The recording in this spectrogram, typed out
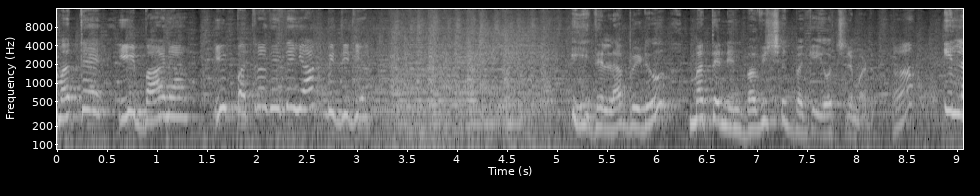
ಮತ್ತೆ ಈ ಬಾಣ, ಈ ಪತ್ರದಿಂದ ಯಾಕೆ ಬಿದ್ದಿದ್ಯಾ? ಇದೆಲ್ಲ ಬಿಡು ಮತ್ತೆ ನಿನ್ ಭವಿಷ್ಯದ ಬಗ್ಗೆ ಯೋಚನೆ ಮಾಡು ಹಾ? ಇಲ್ಲ.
